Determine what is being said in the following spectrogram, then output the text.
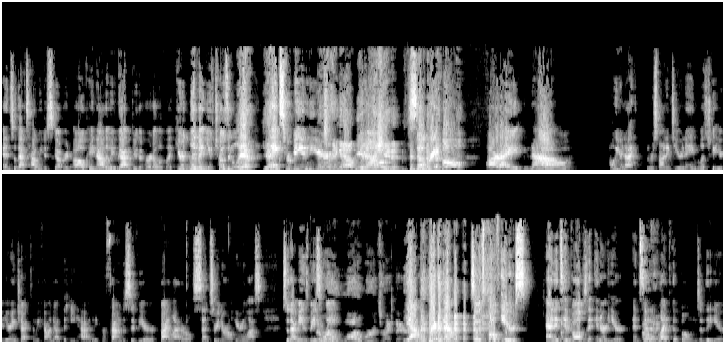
And so that's how we discovered, oh, okay, now that we've gotten through the hurdle of like, you're living, you've chosen to live. yeah yeah Thanks for being here. thanks for hanging out you we know, appreciate it so grateful. All right, now, oh, you're not responding to your name. Let's get your hearing checked. And we found out that he had a profound to severe bilateral sensory neural hearing loss. So that means basically there were a lot of words right there yeah, I'm going to break it down. So it's both ears, and it Okay. involves the inner ear instead Okay. of like the bones of the ear.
